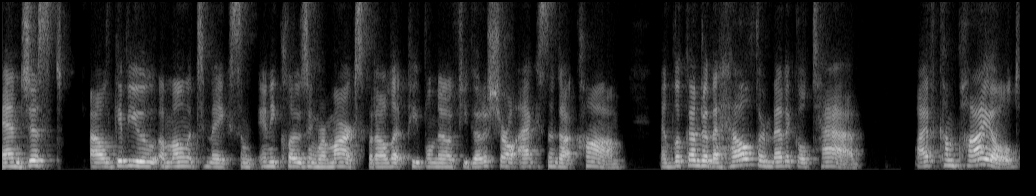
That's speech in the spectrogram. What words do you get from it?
And just I'll give you a moment to make some any closing remarks, but I'll let people know if you go to SharylAttkisson.com and look under the health or medical tab, I've compiled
